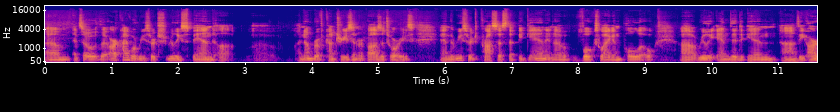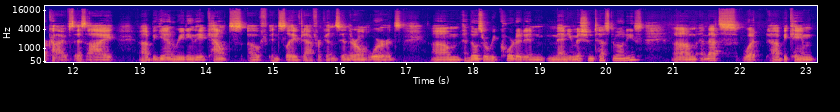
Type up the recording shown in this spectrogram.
Um, and so the archival research really spanned uh, a number of countries and repositories. And the research process that began in a Volkswagen Polo uh, really ended in uh, the archives as I uh, began reading the accounts of enslaved Africans in their own words. Um, and those were recorded in manumission testimonies. Um, and that's what uh, became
